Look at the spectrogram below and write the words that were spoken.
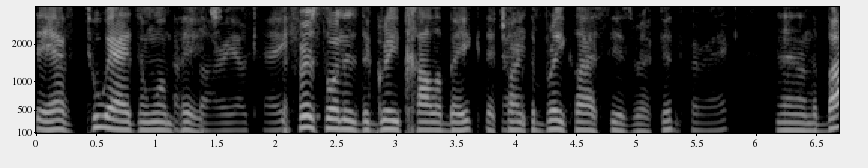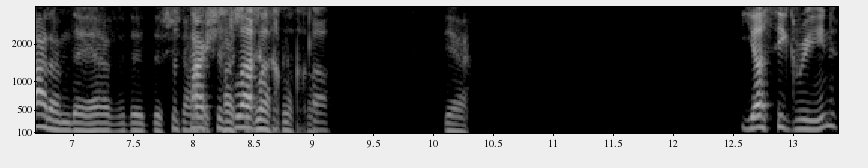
they have two ads on one I'm page. sorry. Okay. The first one is the Great Challah Bake. They're trying Right. to break last year's record, Correct. and then on the bottom they have the the Parshas Lech Lech. Lecha. Yeah, Yossi Green.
